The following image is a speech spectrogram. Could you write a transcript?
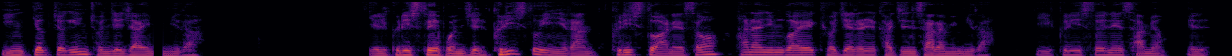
인격적인 존재자입니다. 1. 그리스도의 본질 그리스도인이란 그리스도 안에서 하나님과의 교제를 가진 사람입니다. 2. 그리스도인의 사명 1.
